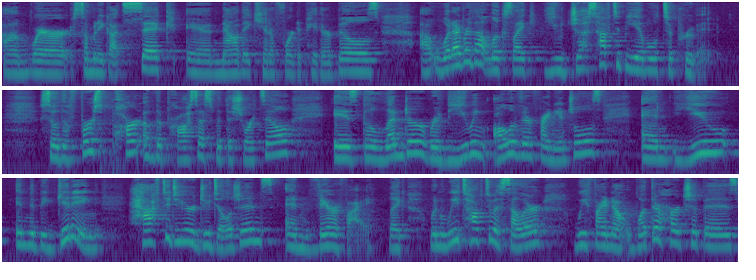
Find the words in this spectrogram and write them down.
um, where somebody got sick and now they can't afford to pay their bills. Uh, whatever that looks like, you just have to be able to prove it. So, the first part of the process with the short sale is the lender reviewing all of their financials, and you in the beginning have to do your due diligence and verify. Like when we talk to a seller, we find out what their hardship is,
